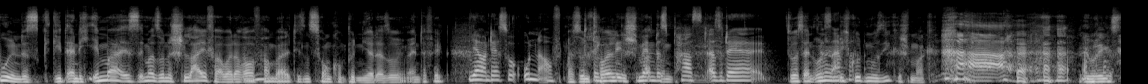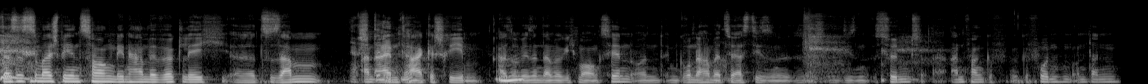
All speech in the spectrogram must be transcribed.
cool. Und das geht eigentlich immer, ist immer so eine Schleife, aber Mhm. darauf haben wir halt diesen Song komponiert. Also im Endeffekt, Ja, und der ist so Hast du einen tollen unaufdringlich, Geschmack wenn das passt. Also der, du hast einen Das unheimlich guten Musikgeschmack. Übrigens, das ist zum Beispiel ein Song, den haben wir wirklich äh, zusammen Ja, an einem ne? Tag geschrieben. Also wir sind da wirklich morgens hin und im Grunde haben wir zuerst diesen, diesen Synth-Anfang gef gefunden und dann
